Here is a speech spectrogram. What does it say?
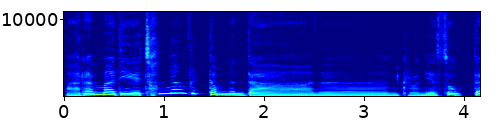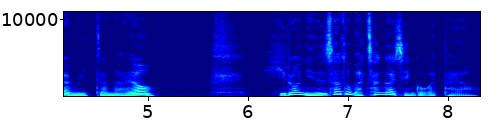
말 한마디에 천냥빛 갚는다는 그런 옛 속담이 있잖아요. 이런 인사도 마찬가지인 것 같아요.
